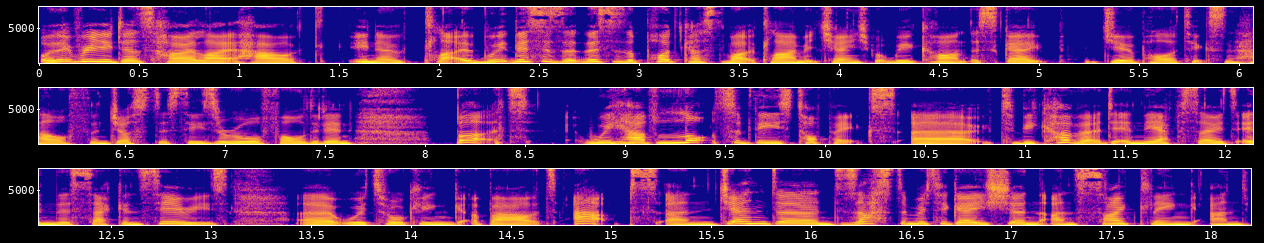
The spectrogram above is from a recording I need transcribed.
Well, it really does highlight how you know cl- this is a, this is a podcast about climate change, but we can't escape geopolitics and health and justice. These are all folded in. But we have lots of these topics uh, to be covered in the episodes in this second series. Uh, we're talking about apps and gender and disaster mitigation and cycling and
